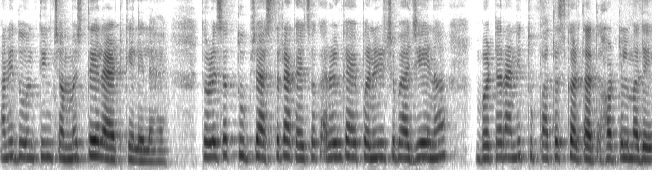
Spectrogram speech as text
आणि दोन तीन चम्मच तेल ॲड केलेलं आहे. थोडंसं तूप जास्त टाकायचं कारण काय पनीरची भाजी आहे ना बटर आणि तुपातच करतात हॉटेलमध्ये.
